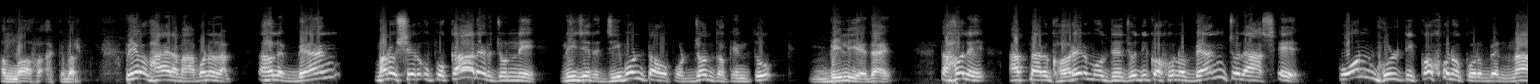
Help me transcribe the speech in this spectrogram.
আল্লাহ আকবর। প্রিয় ভাইরা মা বোনেরা, তাহলে ব্যাং মানুষের উপকারের জন্যে নিজের জীবনটাও পর্যন্ত কিন্তু বিলিয়ে দেয়। তাহলে আপনার ঘরের মধ্যে যদি কখনো ব্যাং চলে আসে, কোন ভুলটি কখনো করবেন না?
